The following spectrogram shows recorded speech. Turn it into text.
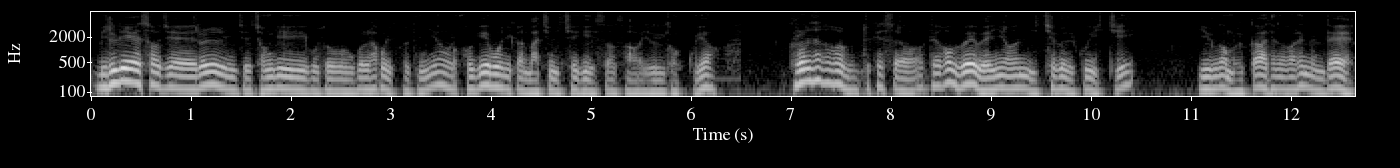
밀리의 서재를 이제 정기 구독을 하고 있거든요. 거기에 보니까 마침 이 책이 있어서 읽었고요. 그런 생각을 문득 했어요. 내가 왜 매년 이 책을 읽고 있지? 이유가 뭘까 생각을 했는데,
